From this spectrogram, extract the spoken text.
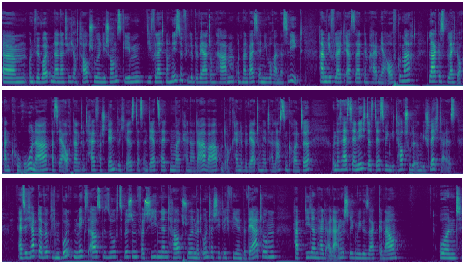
Ähm, und wir wollten da natürlich auch Tauchschulen die Chance geben, die vielleicht noch nicht so viele Bewertungen haben und man weiß ja nie, woran das liegt. haben die vielleicht erst seit einem halben Jahr aufgemacht. Lag es vielleicht auch an Corona, was ja auch dann total verständlich ist, dass in der Zeit nun mal keiner da war und auch keine Bewertung hinterlassen konnte. Und das heißt ja nicht, dass deswegen die Tauchschule irgendwie schlechter ist. Also ich habe da wirklich einen bunten Mix ausgesucht zwischen verschiedenen Tauchschulen mit unterschiedlich vielen Bewertungen, habe die dann halt alle angeschrieben, wie gesagt, genau. Und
